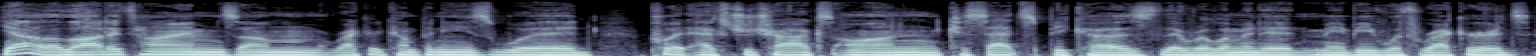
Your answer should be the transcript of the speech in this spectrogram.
Yeah, a lot of times um, record companies would put extra tracks on cassettes because they were limited, maybe with records,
